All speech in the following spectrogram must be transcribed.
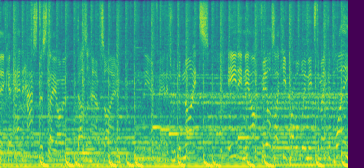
Ticket, and has to stay on it. Doesn't have time. The advantage with the Knights. Edie now feels like he probably needs to make a play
